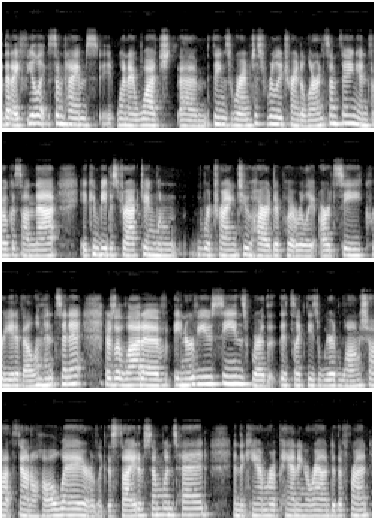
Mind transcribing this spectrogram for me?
that I feel like sometimes when I watch um, things where I'm just really trying to learn something and focus on that, it can be distracting when we're trying too hard to put really artsy, creative elements in it. There's a lot of interview scenes where it's like these weird long shots down a hallway or like the side of someone's head and the camera panning around to the front.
